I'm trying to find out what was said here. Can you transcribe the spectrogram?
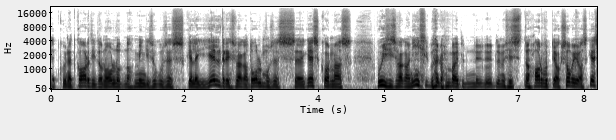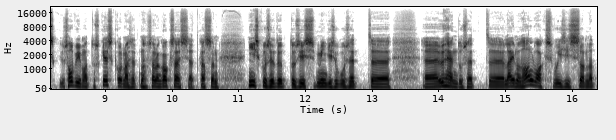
et kui need kaardid on olnud noh, mingisuguses kellegi keldris väga tolmuses keskkonnas või siis väga nii, noh, ma ütlen, ütleme siis noh, arvuti jaoks sobivas kesk, sobimatus keskkonnas, et noh, seal on kaks asja, et kas on niiskuse tõttu siis mingisugused äh, ühendused äh, läinud halvaks või siis on nad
